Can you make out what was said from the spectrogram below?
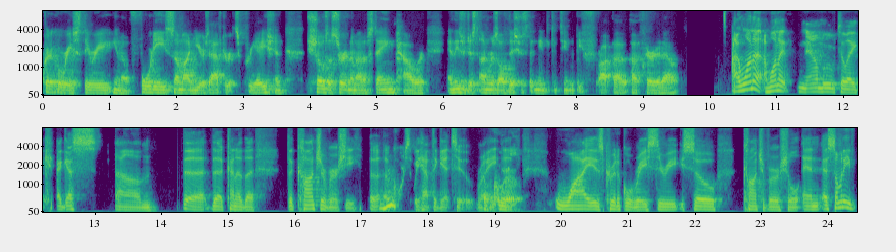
critical race theory, you know, 40 some odd years after its creation shows a certain amount of staying power. And these are just unresolved issues that need to continue to be uh, uh, ferreted out. I want to I want to now move to like I guess um, the the kind of the the controversy uh, mm-hmm. of course that we have to get to right why is critical race theory so controversial and as somebody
